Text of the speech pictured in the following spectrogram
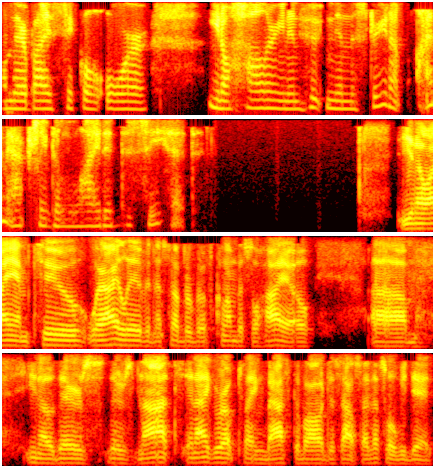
on their bicycle or, you know, hollering and hooting in the street. I'm I'm actually delighted to see it. You know, I am too. Where I live in a suburb of Columbus, Ohio, um, you know, there's there's not. And I grew up playing basketball just outside. That's what we did.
